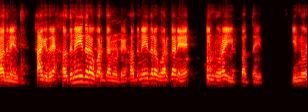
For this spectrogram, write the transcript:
ಹದಿನೈದು. ಹಾಗಿದ್ರೆ ಹದಿನೈದರ ವರ್ಗ ನೋಡ್ರಿ. ಹದಿನೈದರ ವರ್ಗನೇ ಇನ್ನೂರ ಇಪ್ಪತ್ತೈದು. ಇನ್ನೂರ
